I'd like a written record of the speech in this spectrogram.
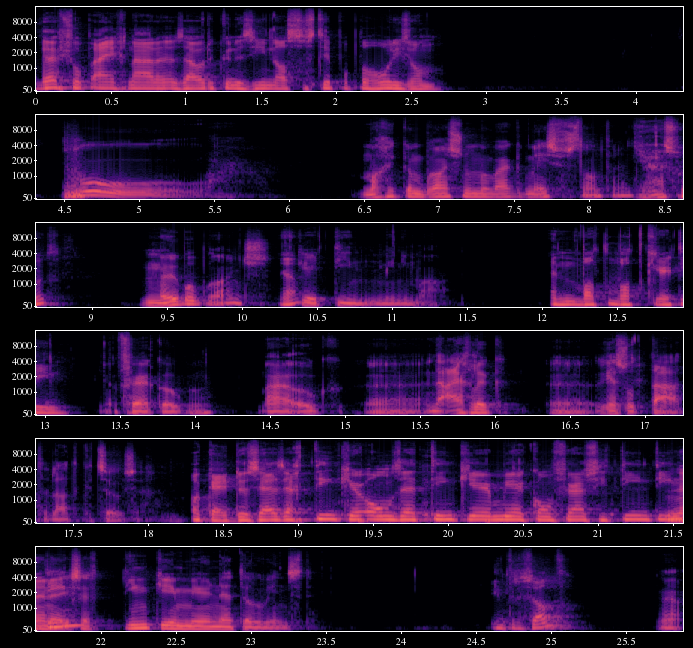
webshop-eigenaren zouden kunnen zien als een stip op de horizon? Mag ik een branche noemen waar ik het meest verstand van heb? Ja, is goed. Meubelbranche, Ja. keer 10 minimaal. En wat, wat keer tien? Verkopen. Maar ook eh, nou, eigenlijk eh, resultaten, laat ik het zo zeggen. Oké, dus jij zegt tien keer omzet, tien keer meer conversie, tien, tien, nee, tien. nee, ik zeg 10 keer meer netto winst. Interessant. Ja.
